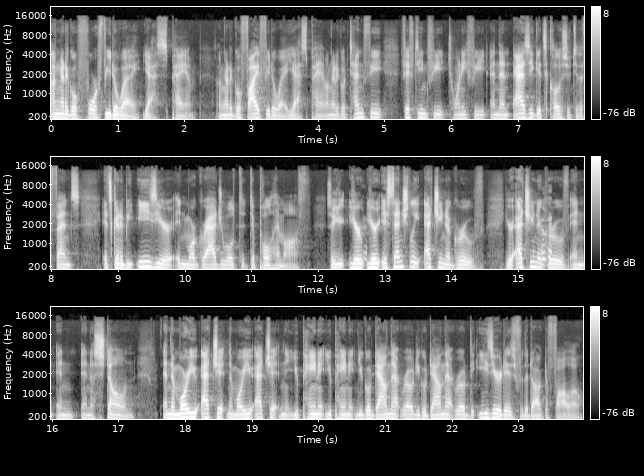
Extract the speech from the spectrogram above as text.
I'm going to go four feet away. Yes, pay him. I'm going to go five feet away. Yes, pay him. I'm going to go 10 feet, 15 feet, 20 feet. And then as he gets closer to the fence, it's going to be easier and more gradual to, to pull him off. So you, you're, you're essentially etching a groove. You're etching a okay. groove in, in, in a stone. And the more you etch it, and the more you etch it, and you paint it, you paint it, and you go down that road, you go down that road, the easier it is for the dog to follow.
